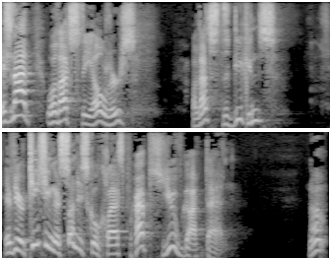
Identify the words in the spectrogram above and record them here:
It's not, well, that's the elders. Well, that's the deacons. If you're teaching a Sunday school class, perhaps you've got that. No.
